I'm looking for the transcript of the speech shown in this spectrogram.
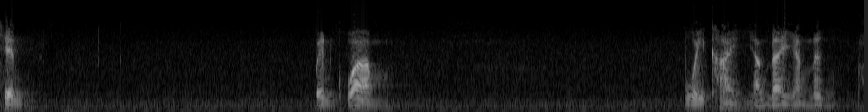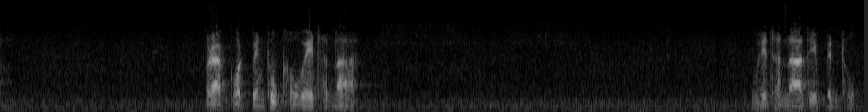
เช่น เป็นความป่วยไข้อย่างใดอย่างหนึ่ง ปรากฏเป็นทุกขเวทนา เวทนาที่เป็นทุกข์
